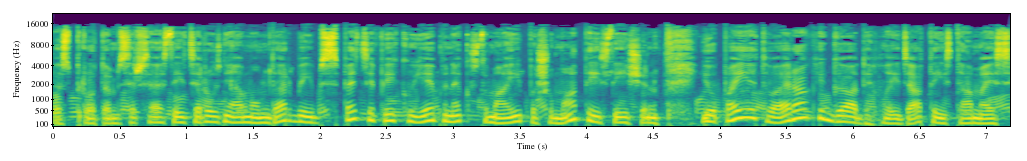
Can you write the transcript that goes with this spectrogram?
Tas, protams, ir saistīts ar uzņēmumu darbības specifiku, jeb nekustamā īpašuma attīstīšanu, jo paiet vairāki gadi, līdz attīstāmais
